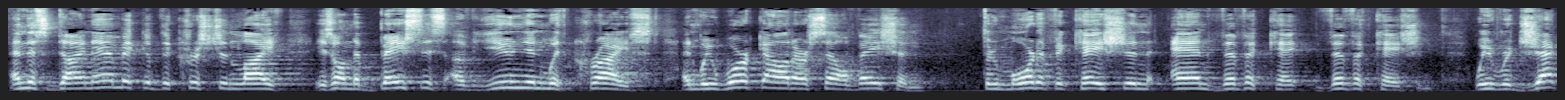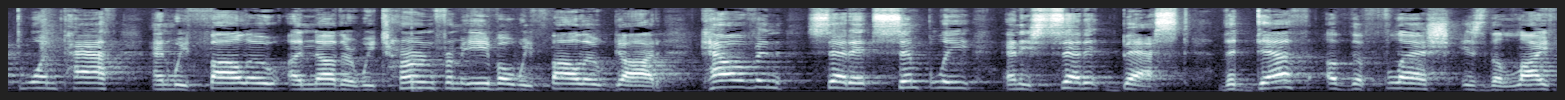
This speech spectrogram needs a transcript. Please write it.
And this dynamic of the Christian life is on the basis of union with Christ, and we work out our salvation through mortification and vivification. We reject one path and we follow another. We turn from evil, we follow God. Calvin said it simply, and he said it best. The death of the flesh is the life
